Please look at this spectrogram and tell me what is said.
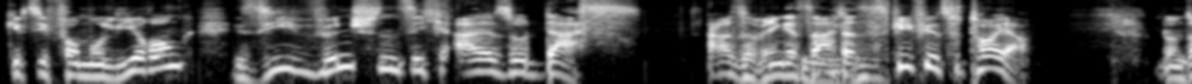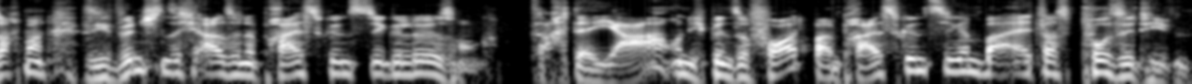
gibt es die Formulierung, Sie wünschen sich also das. Also, wenn gesagt, das ist viel, viel zu teuer. Und dann sagt man, Sie wünschen sich also eine preisgünstige Lösung. Sagt er ja und ich bin sofort beim preisgünstigen bei etwas Positivem.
